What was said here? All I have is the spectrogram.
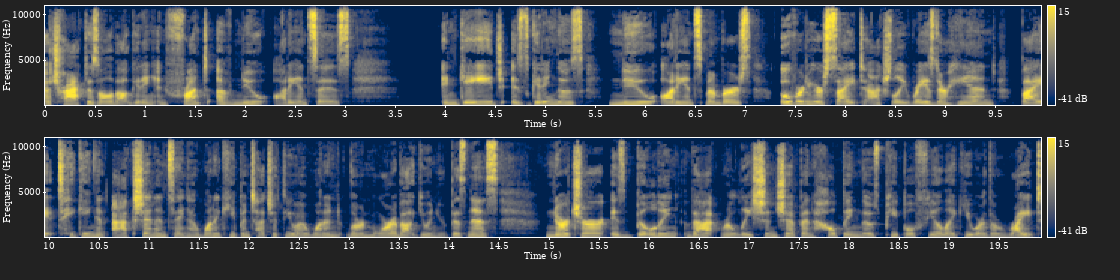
Attract is all about getting in front of new audiences. Engage is getting those new audience members over to your site to actually raise their hand by taking an action and saying, I want to keep in touch with you. I want to learn more about you and your business. Nurture is building that relationship and helping those people feel like you are the right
